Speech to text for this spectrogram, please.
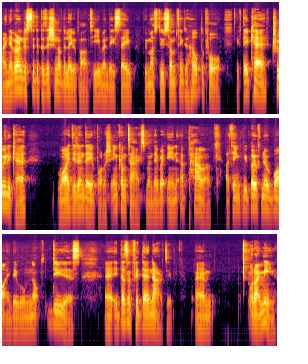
I never understood the position of the Labour Party when they say we must do something to help the poor. If they care, truly care, why didn't they abolish income tax when they were in a power? I think we both know why they will not do this. Uh, it doesn't fit their narrative. Um, what I mean,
